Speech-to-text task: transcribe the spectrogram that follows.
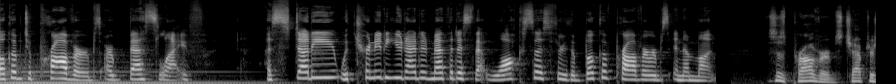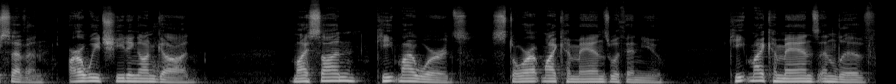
Welcome to Proverbs, Our Best Life, a study with Trinity United Methodist that walks us through the book of Proverbs in a month. This is Proverbs chapter 7. Are we cheating on God? My son, keep my words, store up my commands within you. Keep my commands and live,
